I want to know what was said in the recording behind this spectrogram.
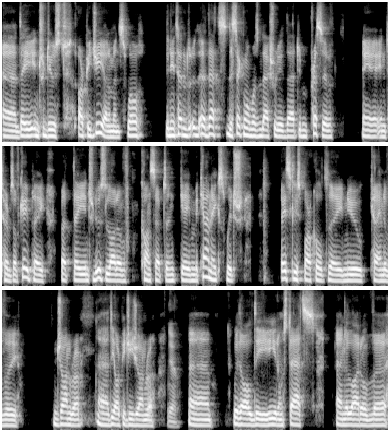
uh, they introduced rpg elements. Well the nintendo uh, that's the second one wasn't actually that impressive in terms of gameplay, but they introduced a lot of concept and game mechanics, which basically sparkled a new kind of a genre, uh, the RPG genre. Yeah. Uh, with all the you know stats and a lot of uh,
